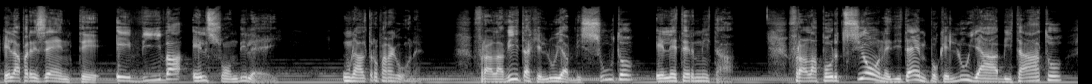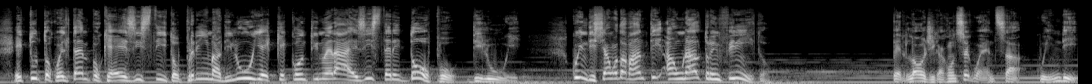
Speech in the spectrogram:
e la presente e viva e il suon di lei. Un altro paragone, fra la vita che lui ha vissuto e l'eternità, fra la porzione di tempo che lui ha abitato e tutto quel tempo che è esistito prima di lui e che continuerà a esistere dopo di lui. Quindi siamo davanti a un altro infinito. Per logica conseguenza, quindi,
